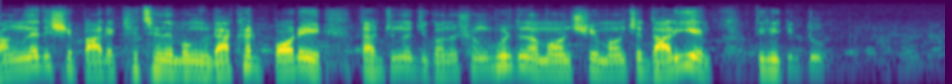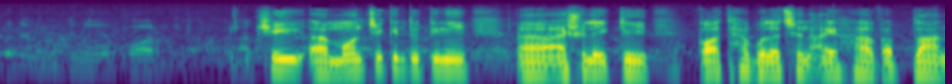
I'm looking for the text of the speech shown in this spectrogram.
বাংলাদেশে পা রেখেছেন এবং রাখার পরে তার জন্য যে গণসংবর্ধনা মঞ্চ, সেই মঞ্চে দাঁড়িয়ে তিনি কিন্তু সেই মঞ্চে কিন্তু তিনি আসলে একটি কথা বলেছেন আই হ্যাভ আ প্ল্যান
